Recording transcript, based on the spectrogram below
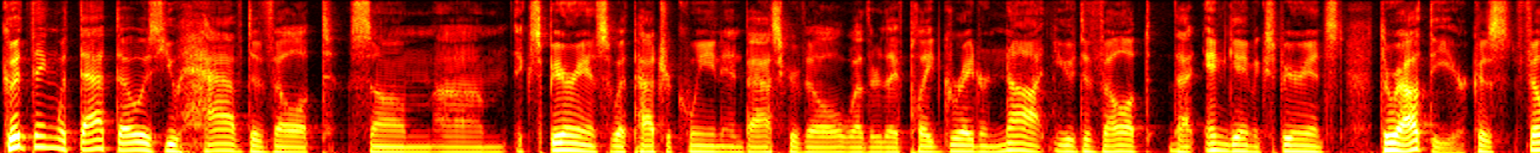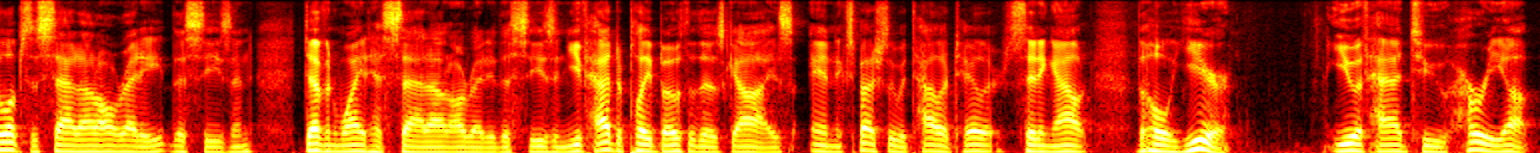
Good thing with that though is you have developed some um, experience with Patrick Queen in Baskerville, whether they've played great or not. You've developed that in-game experience throughout the year because Phillips has sat out already this season. Devin White has sat out already this season. You've had to play both of those guys, and especially with Tyler Taylor sitting out the whole year, you have had to hurry up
